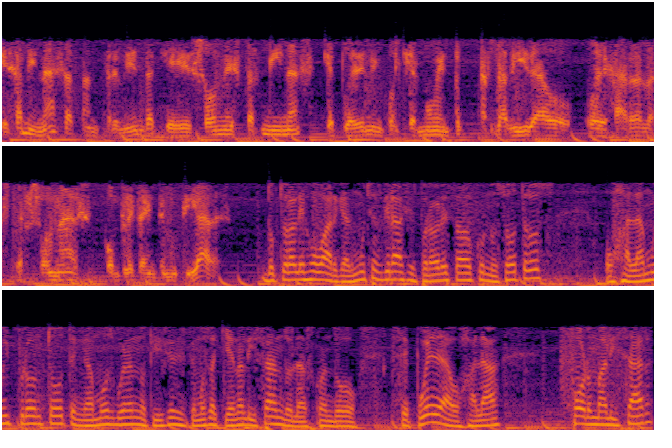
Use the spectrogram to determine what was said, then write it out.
esa amenaza tan tremenda que son estas minas que pueden en cualquier momento quitar la vida o, o dejar a las personas completamente mutiladas. Doctor Alejo Vargas, muchas gracias por haber estado con nosotros. Ojalá muy pronto tengamos buenas noticias y estemos aquí analizándolas cuando se pueda, ojalá formalizar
